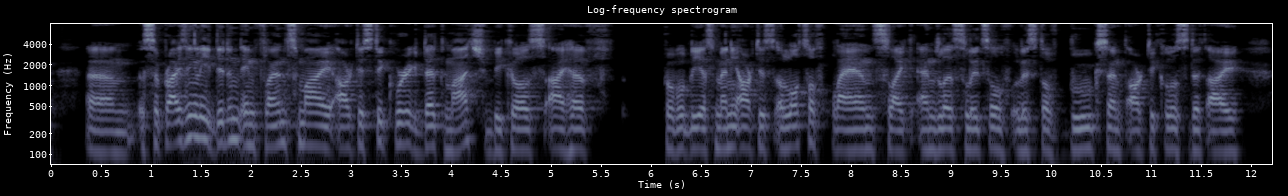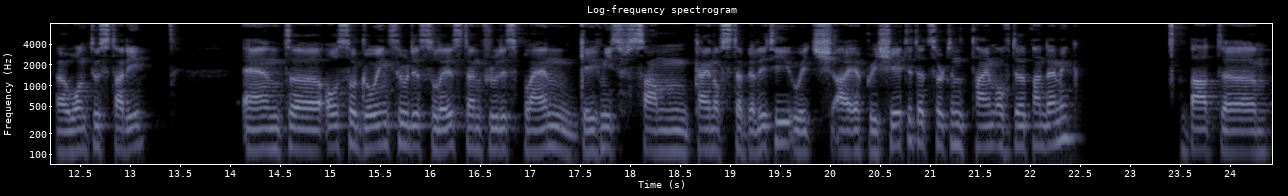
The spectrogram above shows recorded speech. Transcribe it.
um, surprisingly didn't influence my artistic work that much because I have probably as many artists a lot of plans, like endless list of list of books and articles that I uh, want to study. And uh, also going through this list and through this plan gave me some kind of stability, which I appreciated at certain time of the pandemic. But um,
